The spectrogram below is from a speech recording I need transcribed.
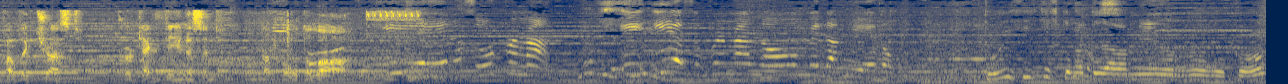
The public trust, protect the innocent, uphold the law. Era Superman. Y, y a Superman no me da miedo. Tú dijiste que no te daba miedo Robocop.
